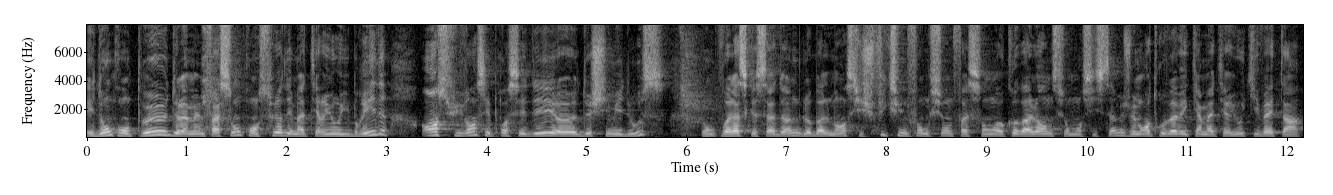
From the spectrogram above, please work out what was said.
et donc on peut de la même façon construire des matériaux hybrides en suivant ces procédés euh, de chimie douce. Donc voilà ce que ça donne globalement. Si je fixe une fonction de façon euh, covalente sur mon système, je vais me retrouver avec un matériau qui va être un,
